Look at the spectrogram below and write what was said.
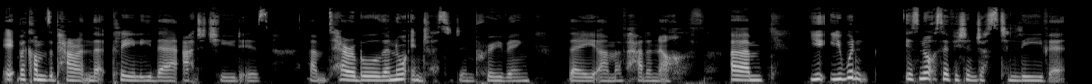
it becomes apparent that clearly their attitude is um, terrible. They're not interested in improving. They um, have had enough. Um, you you wouldn't. It's not sufficient just to leave it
